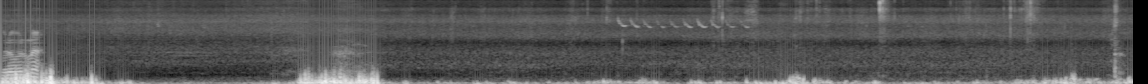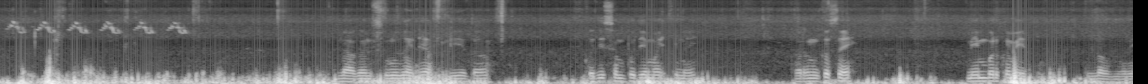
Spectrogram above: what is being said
बरोबर ना? लागण सुरू झाली आपली आता. कधी संपते माहिती नाही. कारण कसं आहे मेंबर कमी आहेत. लावणारे.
